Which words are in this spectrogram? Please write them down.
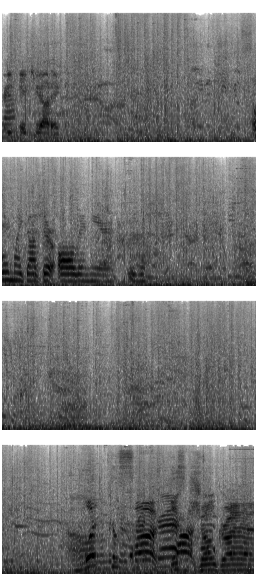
pretty patriotic. Oh my god, they're all in here. Oh, What I'm the fuck? back. This Junkrat.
